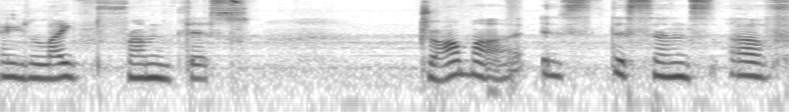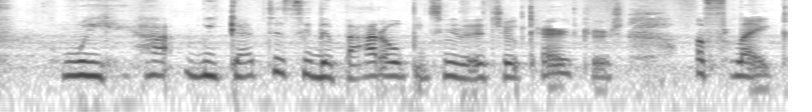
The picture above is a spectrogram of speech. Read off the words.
I liked from this drama is the sense of we ha- we get to see the battle between the two characters of like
